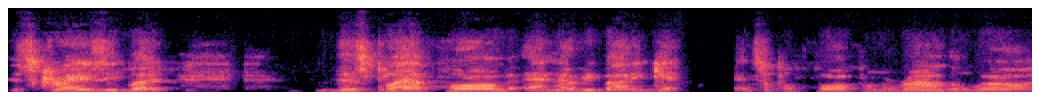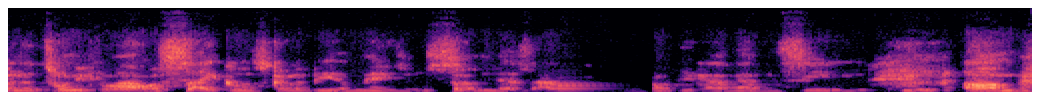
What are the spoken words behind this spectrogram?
it's crazy, but this platform and everybody getting to perform from around the world in a 24 hour cycle is going to be amazing. It's Something that's I don't think I've ever seen. Um,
